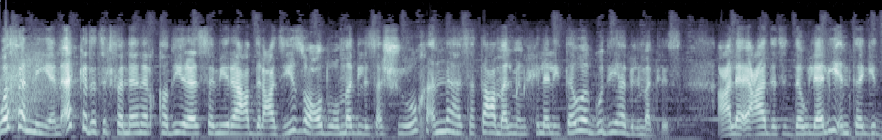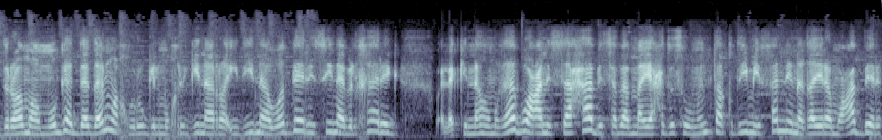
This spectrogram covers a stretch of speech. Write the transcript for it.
وفنيا أكدت الفنانة القديرة سميرة عبد العزيز عضو مجلس الشيوخ أنها ستعمل من خلال تواجدها بالمجلس على إعادة الدولة لإنتاج الدراما مجددا وخروج المخرجين الرائدين والدارسين بالخارج ولكنهم غابوا عن الساحة بسبب ما يحدث من تقديم فن غير معبر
